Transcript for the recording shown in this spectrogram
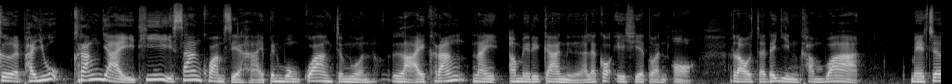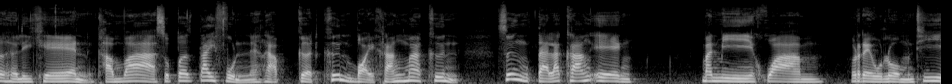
เกิดพายุครั้งใหญ่ที่สร้างความเสียหายเป็นวงกว้างจำนวนหลายครั้งในอเมริกาเหนือและก็เอเชียตะวันออก เราจะได้ยินคำว่า major hurricane คำว่าซูเปอร์ไต้ฝุ่นนะครับ เกิดขึ้นบ่อยครั้งมากขึ้น ซึ่งแต่ละครั้งเองมันมีความเร็วลมที่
